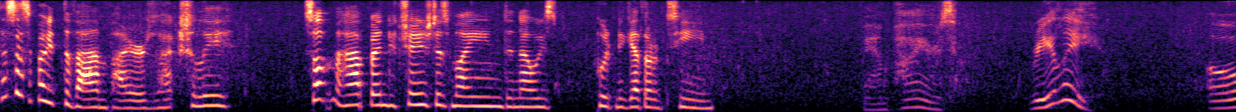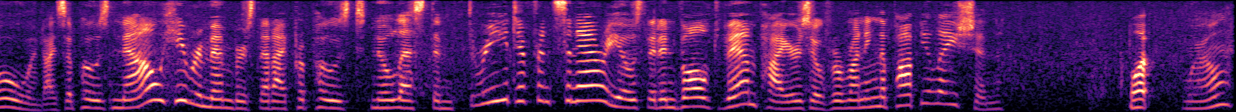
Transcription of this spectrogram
this is about the vampires actually. Something happened, he changed his mind, and now he's putting together a team. Vampires. Really? Oh, and I suppose now he remembers that I proposed no less than three different scenarios that involved vampires overrunning the population. What? Well,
